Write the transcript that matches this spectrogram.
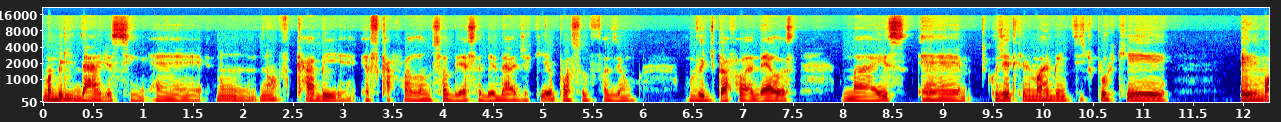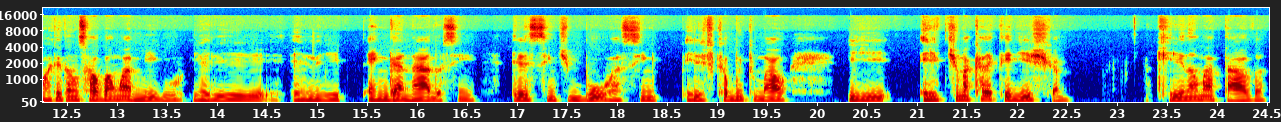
uma habilidade, assim, eh, não não cabe eu ficar falando sobre essa habilidade aqui, eu posso fazer um um vídeo pra falar delas, mas, eh, o jeito que ele morre é bem triste, porque ele morre tentando salvar um amigo e ele ele é enganado, assim, ele se sente burro, assim, ele fica muito mal, e ele tinha uma característica que ele não matava,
